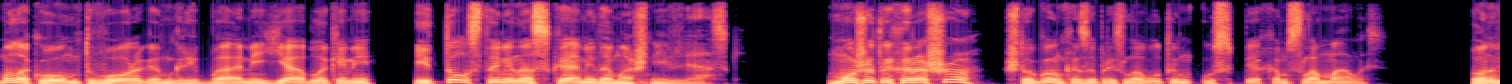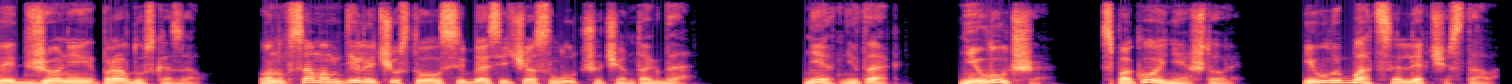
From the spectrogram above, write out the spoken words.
молоком, творогом, грибами, яблоками и толстыми носками домашней вязки. Может и хорошо, что гонка за пресловутым успехом сломалась. Он ведь Джонни правду сказал. Он в самом деле чувствовал себя сейчас лучше, чем тогда. Нет, не так. Не лучше. Спокойнее, что ли. И улыбаться легче стало.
